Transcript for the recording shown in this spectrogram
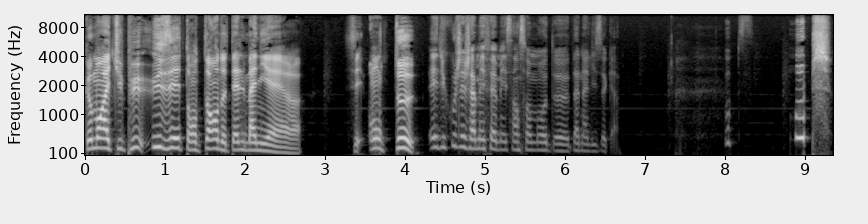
Comment as-tu pu user ton temps de telle manière? C'est honteux Et du coup, j'ai jamais fait mes 500 mots de- d'analyse de cas. Oups. Oups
